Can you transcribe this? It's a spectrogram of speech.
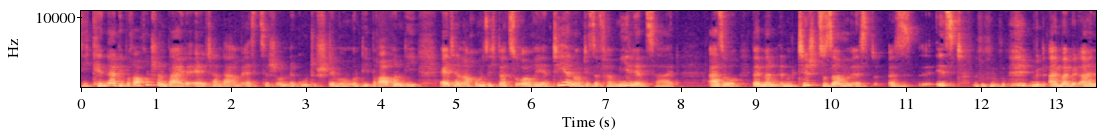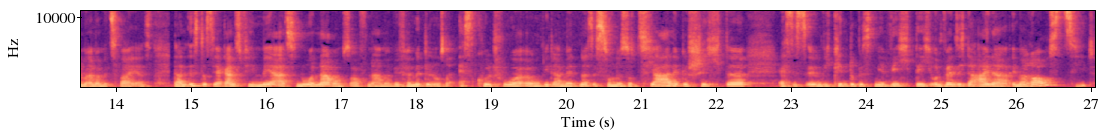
die Kinder, die brauchen schon beide Eltern da am Esstisch und eine gute Stimmung. Und die brauchen die Eltern auch, um sich da zu orientieren und diese Familienzeit. Also wenn man am Tisch zusammen ist, isst, mit, einmal mit einem, einmal mit zwei isst, dann ist es ja ganz viel mehr als nur Nahrungsaufnahme. Wir vermitteln unsere Esskultur irgendwie damit. Ne? Es ist so eine soziale Geschichte. Es ist irgendwie, Kind, du bist mir wichtig. Und wenn sich da einer immer rauszieht,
